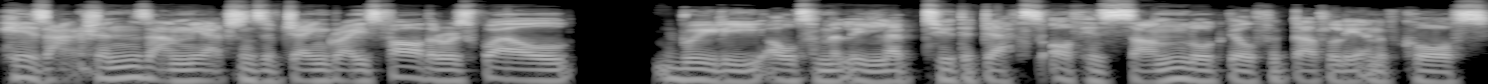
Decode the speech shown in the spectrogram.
His actions and the actions of Jane Grey's father as well really ultimately led to the deaths of his son, Lord Guildford Dudley, and of course,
